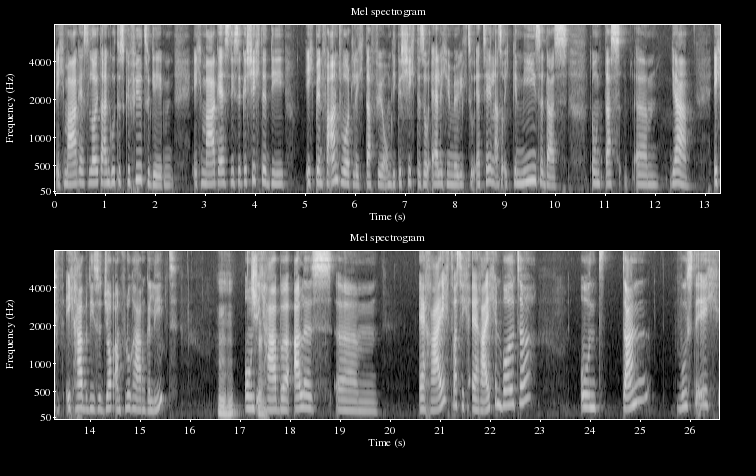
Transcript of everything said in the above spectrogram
Ich mag es, Leute ein gutes Gefühl zu geben. Ich mag es, diese Geschichte, die ich bin verantwortlich dafür, um die Geschichte so ehrlich wie möglich zu erzählen. Also ich genieße das. Und das, ähm, ja, ich, ich habe diesen Job am Flughafen geliebt. Und schön. ich habe alles ähm, erreicht, was ich erreichen wollte. Und dann wusste ich,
